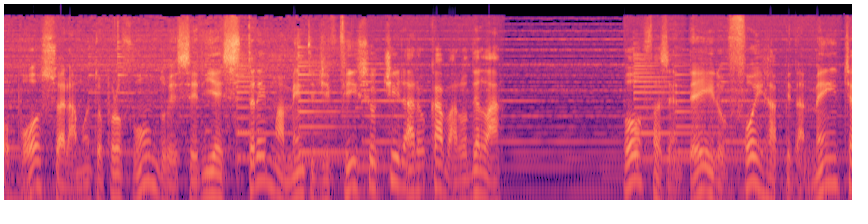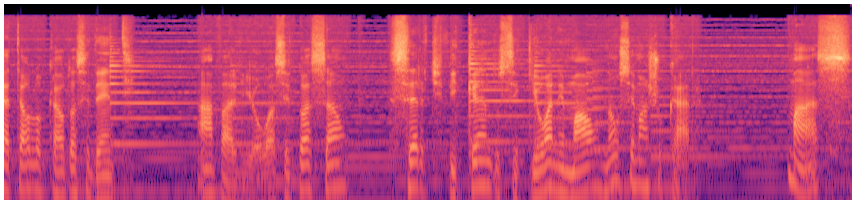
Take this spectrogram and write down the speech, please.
O poço era muito profundo e seria extremamente difícil tirar o cavalo de lá. O fazendeiro foi rapidamente até o local do acidente avaliou a situação, certificando-se que o animal não se machucara. Mas,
